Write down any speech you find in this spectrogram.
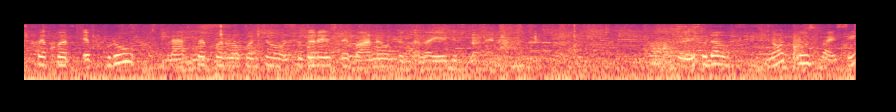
బ్లాక్ పెప్పర్ ఎప్పుడూ బ్లాక్ పెప్పర్లో కొంచెం షుగర్ వేస్తే బాగానే ఉంటుంది కదా ఏ డిష్లోనైనా సో కూడా not too spicy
